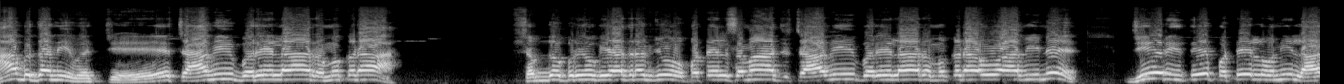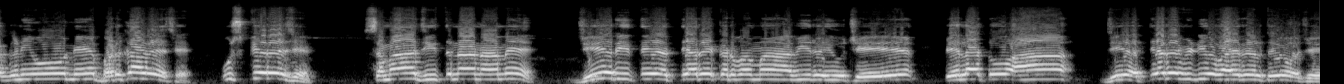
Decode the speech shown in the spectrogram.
આ બધાની વચ્ચે ચાવી ભરેલા રમકડા શબ્દ પ્રયોગ યાદ રાખજો. પટેલ સમાજ ચાવી ભરેલા રમકડાઓ આવીને જે રીતે પટેલોની લાગણીઓને ભડકાવે છે, ઉશ્કેરે છે, સમાજ હિતના નામે જે રીતે અત્યારે કરવામાં આવી રહ્યું છે પેલા તો આ જે અત્યારે વીડિયો વાયરલ થયો છે,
